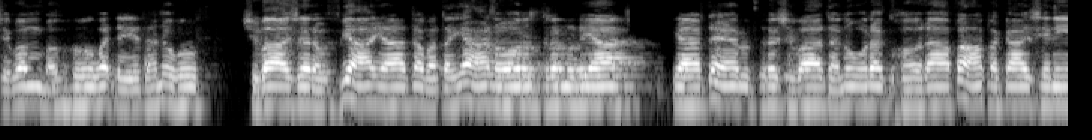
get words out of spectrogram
शिवम् बभूव ते धनुः शिवाशरव्या यातवतया नो रुद्रमुदया या ते रुद्रशिवा तनूरघोरा पापकाशिनी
